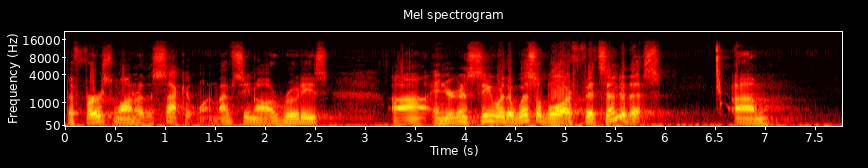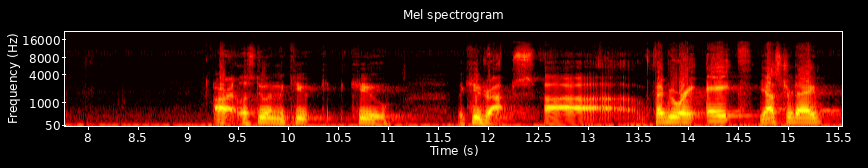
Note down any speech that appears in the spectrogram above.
the first one or the second one. I've seen all of Rudy's, uh, and you're going to see where the whistleblower fits into this. Um, all right, let's do in the Q, Q the Q drops. Uh, February 8th, yesterday.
